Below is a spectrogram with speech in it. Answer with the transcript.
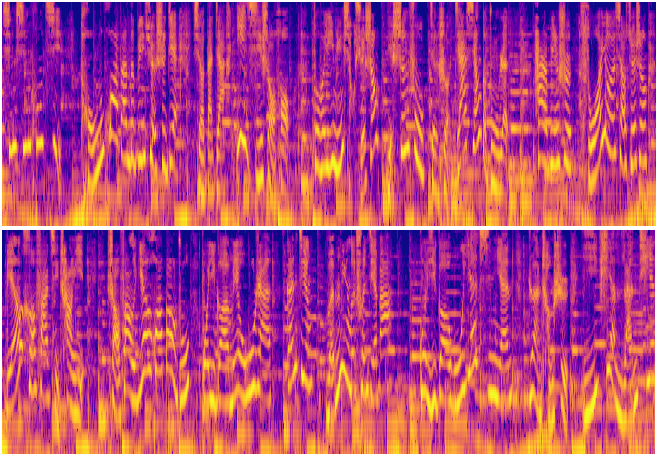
清新空气。童话般的冰雪世界，需要大家一起守候。作为一名小学生，也身负建设家乡的重任。哈尔滨市所有的小学生联合发起倡议：少放烟花爆竹，过一个没有污染、干净、文明的春节吧！过一个无烟新年，愿城市一片蓝天。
